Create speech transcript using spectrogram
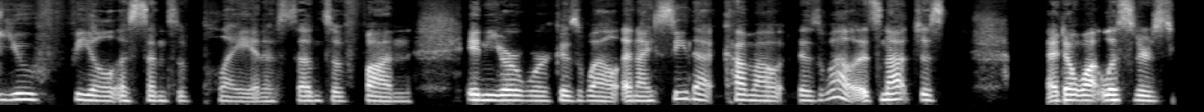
you feel a sense of play and a sense of fun in your work as well. And I see that come out as well. It's not just, I don't want listeners to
